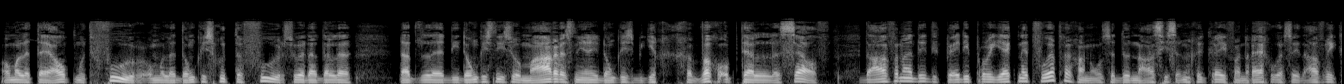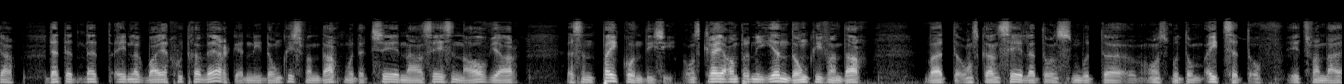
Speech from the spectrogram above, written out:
om hulle te help met voer om hulle donkies goed te voer sodat hulle dat hulle die donkies nie so maar is nie en die donkies bietjie gewig optel hulle self. Daarvan het die by die projek net voortgegaan. Ons het donasies ingekry van reg oor Suid-Afrika. Dit het net eintlik baie goed gewerk en die donkies vandag moet ek sê na 6 en 'n half jaar is in pykondisie. Ons kry amper nie een donkie vandag wat ons kan sê dat ons moet uh, ons moet hom uitsit of iets van daai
